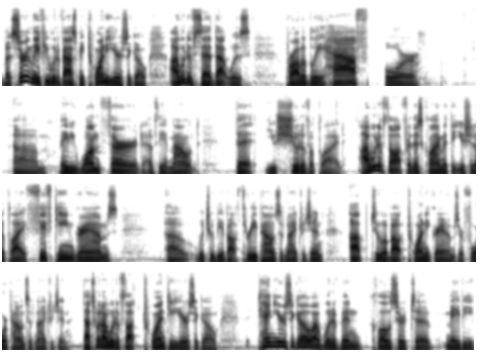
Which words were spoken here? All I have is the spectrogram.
but certainly, if you would have asked me 20 years ago, I would have said that was probably half or um, maybe one third of the amount that you should have applied. I would have thought for this climate that you should apply 15 grams, uh, which would be about three pounds of nitrogen, up to about 20 grams or four pounds of nitrogen. That's what I would have thought 20 years ago. 10 years ago, I would have been closer to maybe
